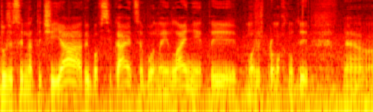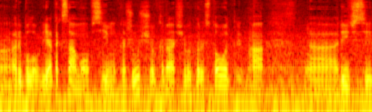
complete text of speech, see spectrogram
Дуже сильна течія, риба всікається, бо на інлайні ти можеш промахнути риболовлю. Я так само всім кажу, що краще використовувати на річці,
